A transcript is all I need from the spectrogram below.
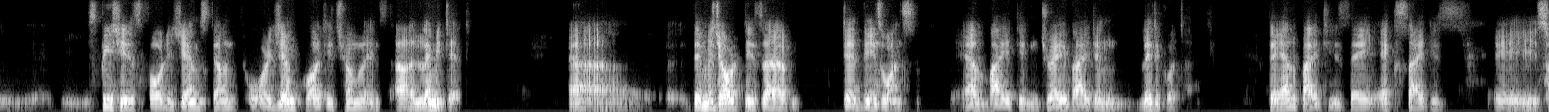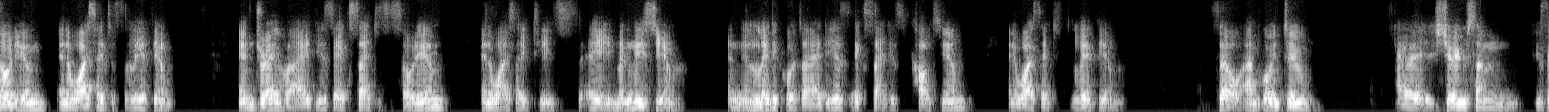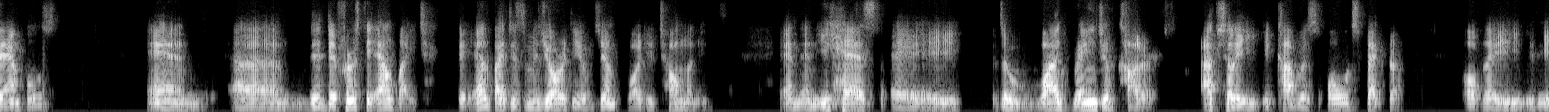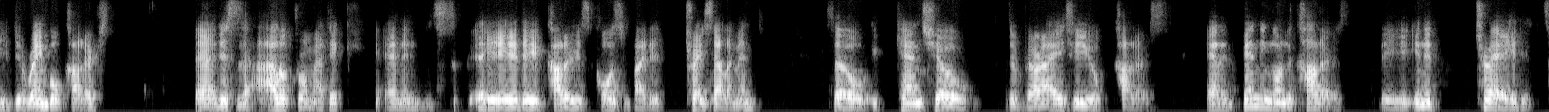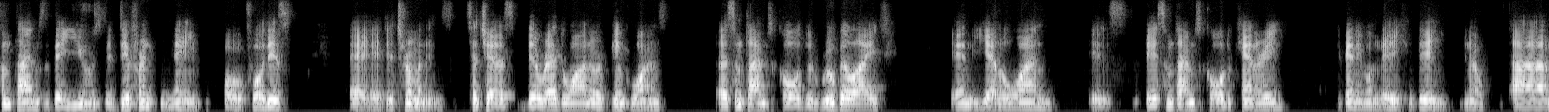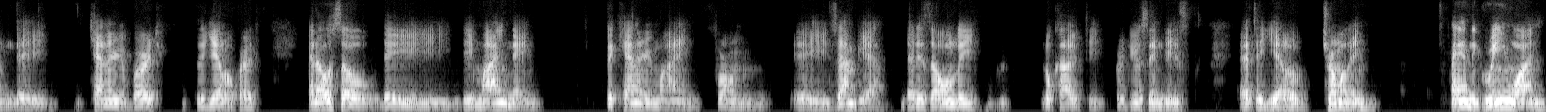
species for the gemstone or gem quality tourmalines are limited. Uh, the majority are these ones, elbaite and dravite and liddicoatite. The elbaite is a X site is a sodium and the Y site is a lithium. And dravite is X site is sodium and Y site is a magnesium. And the liddicoatite is X site is calcium and Y site is lithium. So I'm going to uh, show you some examples. And uh, the, the first, the elbaite. The elbaite is the majority of gem quality tourmaline. And, and it has a the wide range of colors. Actually, it covers all spectra of the, the, the rainbow colors. Uh, this is allochromatic, and uh, the color is caused by the trace element. So it can show the variety of colors. And depending on the colors, the, in the trade, sometimes they use the different name for, for this uh, determinants, such as the red one or pink ones, uh, sometimes called the rubellite, and the yellow one is, is sometimes called canary, depending on the, the you know, um, the canary bird, the yellow bird, and also the, the mine name, the canary mine from a Zambia. That is the only locality producing these as a yellow tourmaline. And the green one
